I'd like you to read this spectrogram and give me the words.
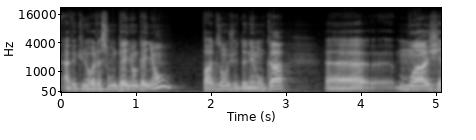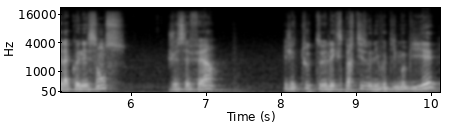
avec une relation gagnant-gagnant. Par exemple, je vais te donner mon cas. Euh, moi, j'ai la connaissance, je sais faire, j'ai toute l'expertise au niveau de l'immobilier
